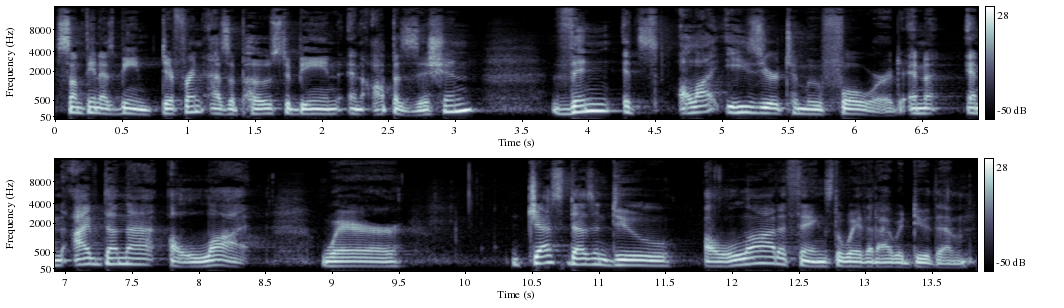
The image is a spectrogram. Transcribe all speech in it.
something as being different as opposed to being an opposition then it's a lot easier to move forward and and i've done that a lot where jess doesn't do a lot of things the way that I would do them.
